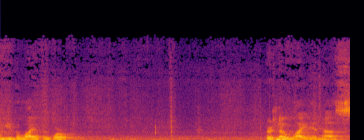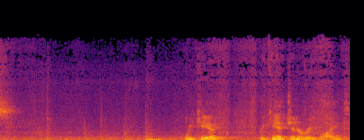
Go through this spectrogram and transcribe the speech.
we the light of the world? There's no light in us. We can't, we can't generate light.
